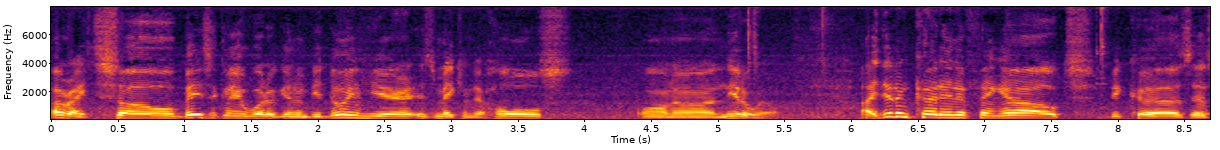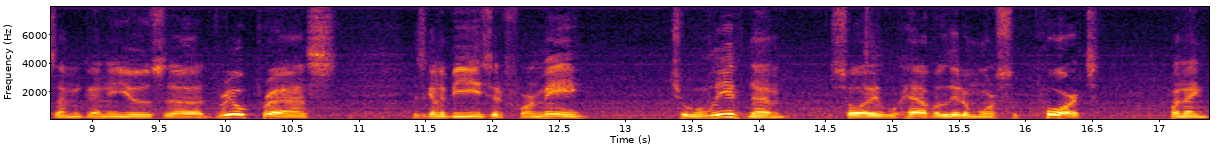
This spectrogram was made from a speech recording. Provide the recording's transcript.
Alright, so basically what we're going to be doing here is making the holes on a needle wheel. I didn't cut anything out because as I'm going to use a drill press, it's going to be easier for me to leave them so I will have a little more support when I'm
